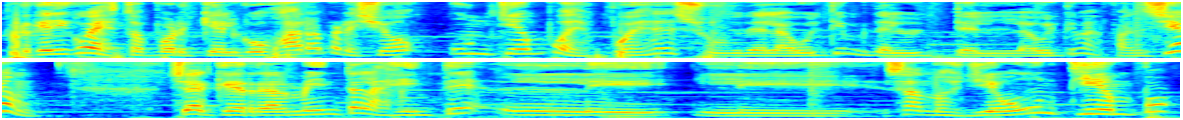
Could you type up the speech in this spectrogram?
¿Por qué digo esto? Porque el Gohar apareció un tiempo después de, su, de, la, última, de, la última expansión. O sea que realmente a la gente le, le. O sea, nos llevó un tiempo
